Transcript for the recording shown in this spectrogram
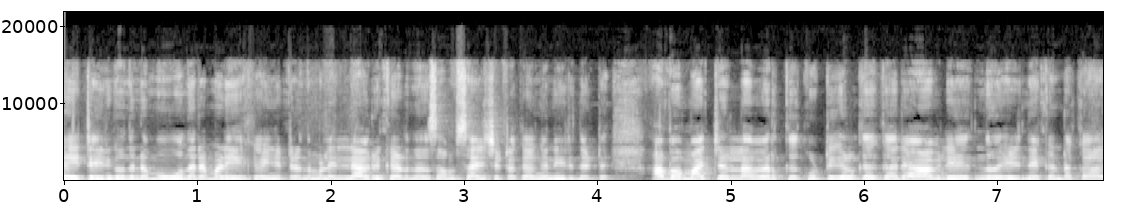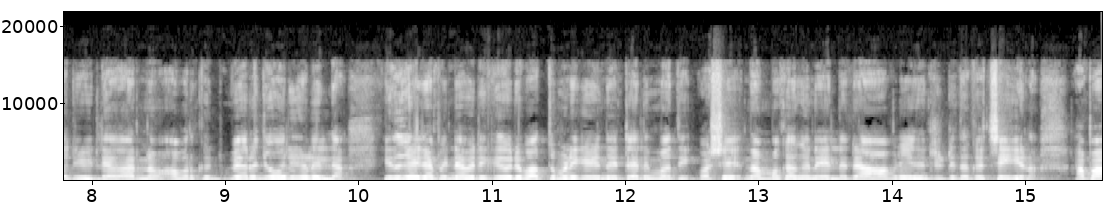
ലേറ്റ് എനിക്ക് തോന്നുന്നുണ്ട് മൂന്നര മണിയൊക്കെ കഴിഞ്ഞിട്ടാണ് നമ്മളെല്ലാവരും കിടന്നത് സംസാരിച്ചിട്ടൊക്കെ അങ്ങനെ ഇരുന്നിട്ട്. അപ്പോൾ മറ്റുള്ളവർക്ക് കുട്ടികൾക്കൊക്കെ രാവിലെ ഒന്നും എഴുന്നേക്കേണ്ട കാര്യമില്ല. കാരണം അവർക്ക് വേറെ ജോലികളില്ല. ഇത് കഴിഞ്ഞാൽ പിന്നെ അവർക്ക് ഒരു പത്ത് മണിക്ക് എഴുന്നേറ്റാലും മതി. പക്ഷേ നമുക്ക് അങ്ങനെയല്ല. രാവിലെ എഴുന്നേറ്റിട്ട് ഇതൊക്കെ ചെയ്യണം. അപ്പോൾ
